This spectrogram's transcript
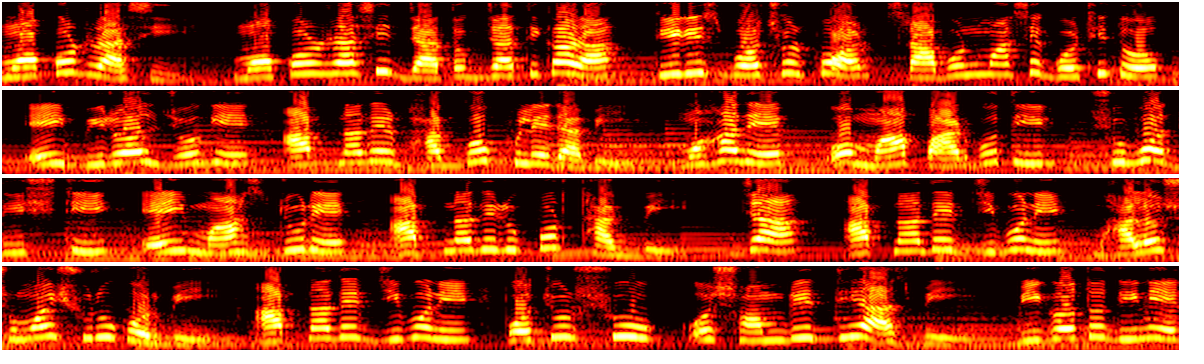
মকর রাশি। মকর রাশির জাতক জাতিকারা তিরিশ বছর পর শ্রাবণ মাসে গঠিত এই বিরল যোগে আপনাদের ভাগ্য খুলে যাবে। মহাদেব ও মা পার্বতীর শুভ দৃষ্টি এই মাস জুড়ে আপনাদের উপর থাকবে। যা আপনাদের জীবনে ভালো সময় শুরু করবে। আপনাদের জীবনে প্রচুর সুখ ও সমৃদ্ধি আসবে। বিগত দিনের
